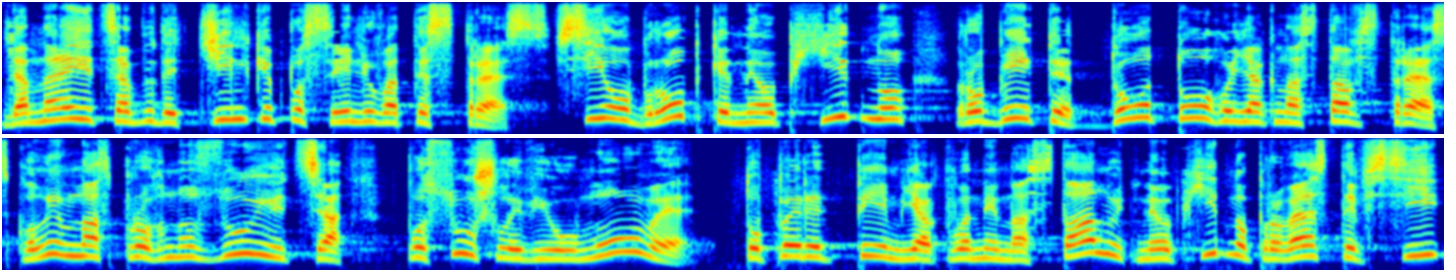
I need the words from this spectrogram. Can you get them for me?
для неї це буде тільки посилювати стрес. Всі обробки необхідно робити до того, як настав стрес. Коли в нас прогнозуються посушливі умови, то перед тим як вони настануть, необхідно провести всі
